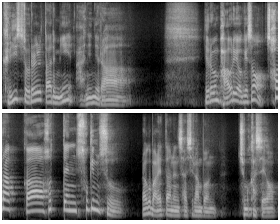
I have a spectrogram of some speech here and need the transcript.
그리스도를 따름이 아니니라. 여러분 바울이 여기서 철학과 헛된 속임수라고 말했다는 사실 한번 주목하세요.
